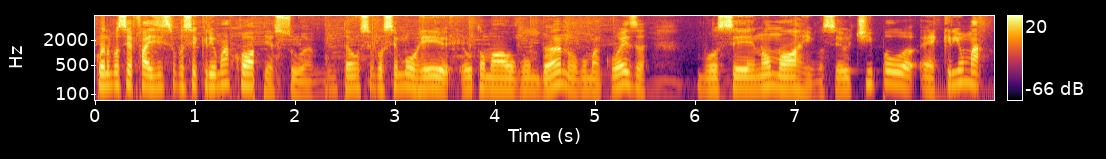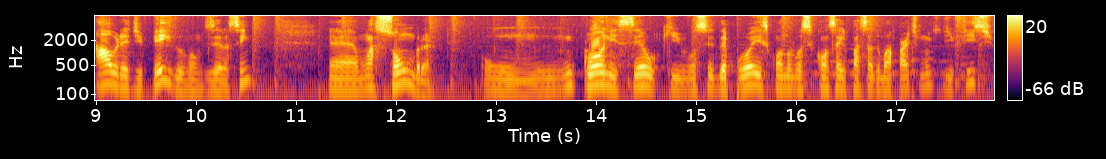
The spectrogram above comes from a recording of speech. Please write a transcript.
Quando você faz isso, você cria uma cópia sua. Então, se você morrer ou tomar algum dano, alguma coisa, você não morre. Você, tipo, é, cria uma áurea de peido, vamos dizer assim. É, uma sombra um, um, clone seu que você depois, quando você consegue passar de uma parte muito difícil,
